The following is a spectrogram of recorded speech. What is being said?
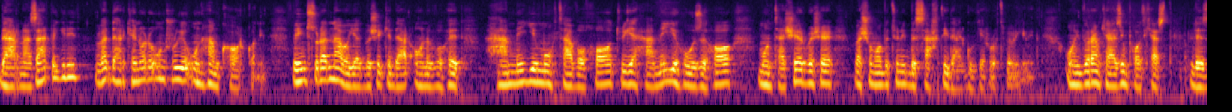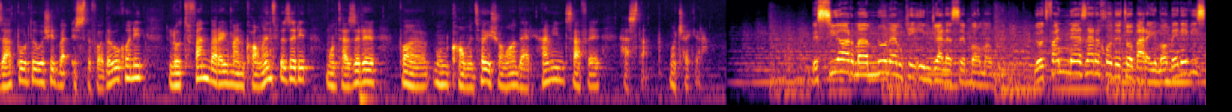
در نظر بگیرید و در کنار اون روی اون هم کار کنید. به این صورت نباید باشه که در آن واحد همه محتواها توی همه حوزه ها منتشر بشه و شما بتونید به سختی در گوگل رتبه بگیرید. امیدوارم که از این پادکست لذت برده باشید و استفاده بکنید. لطفا برای من کامنت بذارید. منتظر اون کامنت های شما در همین صفحه هستم. متشکرم. بسیار ممنونم که این جلسه با ما بودید. لطفا نظر خودتو برای ما بنویس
